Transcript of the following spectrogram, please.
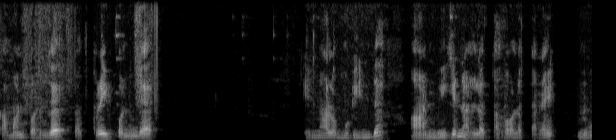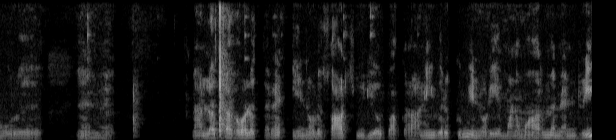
கமெண்ட் பண்ணுங்கள் சப்ஸ்கிரைப் பண்ணுங்கள் என்னால் முடிந்த ஆன்மீக நல்ல தகவலை தரேன். ஒரு நல்ல தகவலை தரேன். என்னோடய ஷார்ட்ஸ் வீடியோ பார்க்குற அனைவருக்கும் என்னுடைய மனமார்ந்த நன்றி.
